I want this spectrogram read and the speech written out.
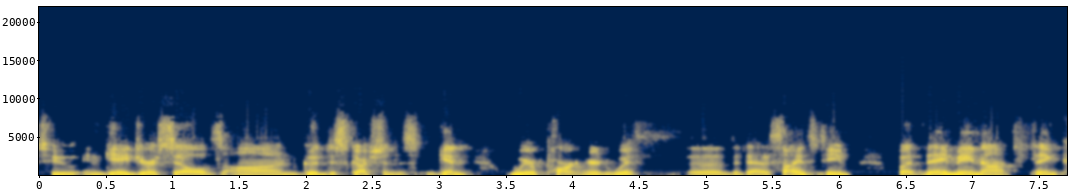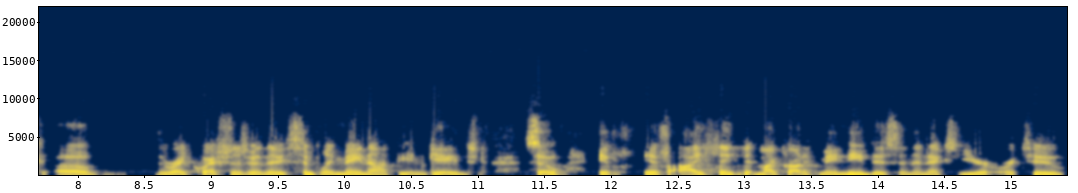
to engage ourselves on good discussions. Again, we're partnered with the, the data science team, but they may not think of the right questions or they simply may not be engaged. So if if I think that my product may need this in the next year or two,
